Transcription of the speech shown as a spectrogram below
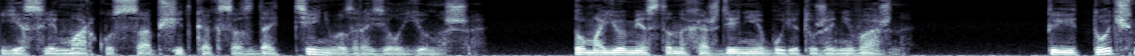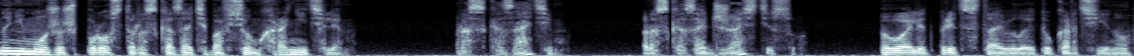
«Если Маркус сообщит, как создать тень», — возразил юноша, «то мое местонахождение будет уже неважно. Ты точно не можешь просто рассказать обо всем хранителям?» «Рассказать им?» Рассказать Джастису? Валет представила эту картину.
